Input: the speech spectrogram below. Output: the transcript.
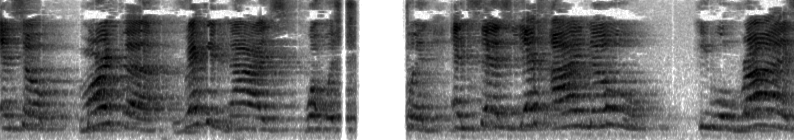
And so Martha recognized what was and says, Yes, I know he will rise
